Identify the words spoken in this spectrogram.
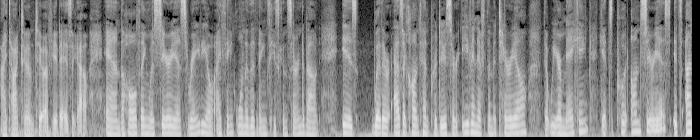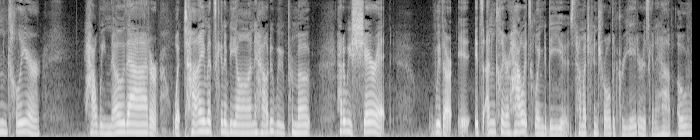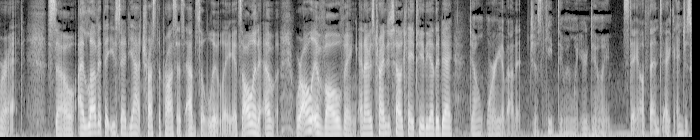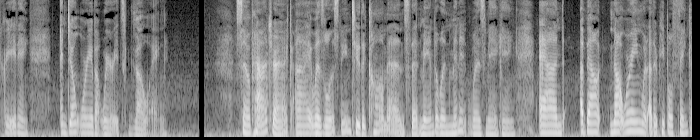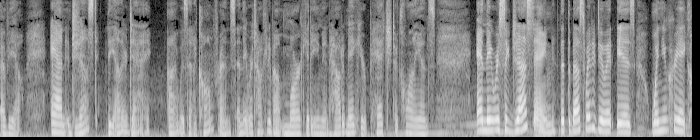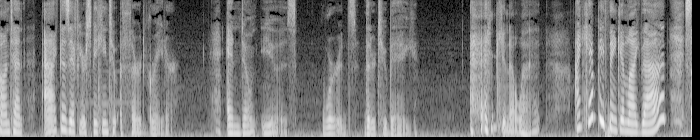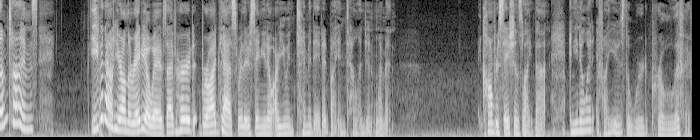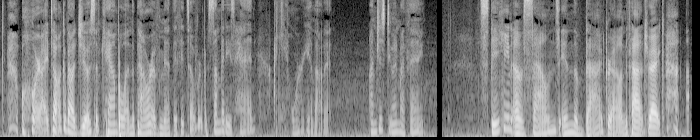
I talked to him too a few days ago, and the whole thing was Sirius radio. I think one of the things he's concerned about is whether as a content producer, even if the material that we are making gets put on Sirius, it's unclear how we know that or what time it's going to be on. How do we promote? How do we share it with our? It, it's unclear how it's going to be used, how much control the creator is going to have over it. So I love it that you said, yeah, trust the process. Absolutely. It's all in, ev- we're all evolving. And I was trying to tell KT the other day, don't worry about it. Just keep doing what you're doing. Stay authentic and just creating. And don't worry about where it's going. So, Patrick, I was listening to the comments that Mandolin Minute was making and about not worrying what other people think of you. And just the other day, I was at a conference and they were talking about marketing and how to make your pitch to clients. And they were suggesting that the best way to do it is when you create content, act as if you're speaking to a third grader and don't use words that are too big. And you know what? I can't be thinking like that. Sometimes, even out here on the radio waves, I've heard broadcasts where they're saying, you know, are you intimidated by intelligent women? Conversations like that. And you know what? If I use the word prolific or I talk about Joseph Campbell and the power of myth, if it's over somebody's head, I can't worry about it. I'm just doing my thing. Speaking of sounds in the background, Patrick,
